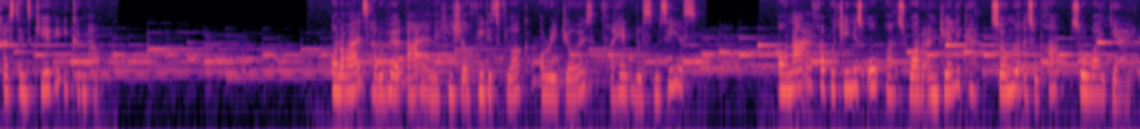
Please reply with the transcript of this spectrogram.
Christians Kirke i København. Undervejs har du hørt ejerne He Shall Feed His Flock og Rejoice fra Hendels Messias, og en ejer fra Puccinis opera Suara Angelica, sunget af sopran Solvej Gjerrild.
